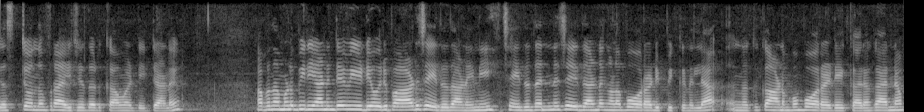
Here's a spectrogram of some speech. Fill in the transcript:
ജസ്റ്റ് ഒന്ന് ഫ്രൈ ചെയ്തെടുക്കാൻ വേണ്ടിയിട്ടാണ്. അപ്പോൾ നമ്മൾ ബിരിയാണിന്റെ വീഡിയോ ഒരുപാട് ചെയ്തതാണ്. ഇനി ചെയ്ത് തന്നെ ചെയ്താണ്ട് നിങ്ങളെ ബോറടിപ്പിക്കണില്ല നിങ്ങൾക്ക് കാണുമ്പോൾ ബോറടിക്കാരം കാരണം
